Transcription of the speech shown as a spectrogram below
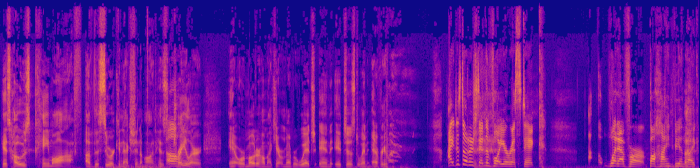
his hose came off of the sewer connection on his Oh. trailer. and- Or motorhome, I can't remember which, and it just went everywhere. I just don't understand the voyeuristic uh, whatever behind being like,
